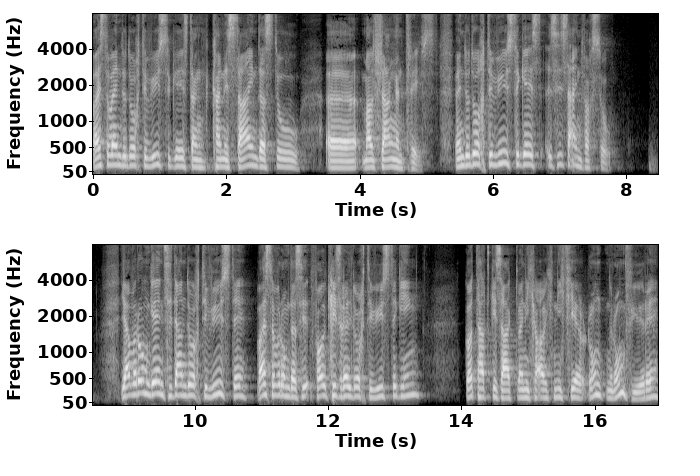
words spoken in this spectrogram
Weißt du, wenn du durch die Wüste gehst, dann kann es sein, dass du äh, mal Schlangen triffst. Wenn du durch die Wüste gehst, es ist einfach so. Ja, warum gehen sie dann durch die Wüste? Weißt du, warum das Volk Israel durch die Wüste ging? Gott hat gesagt, wenn ich euch nicht hier unten rumführe,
